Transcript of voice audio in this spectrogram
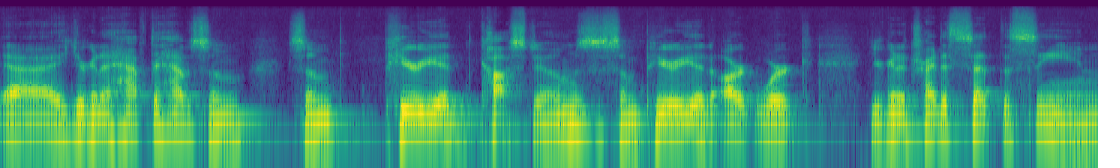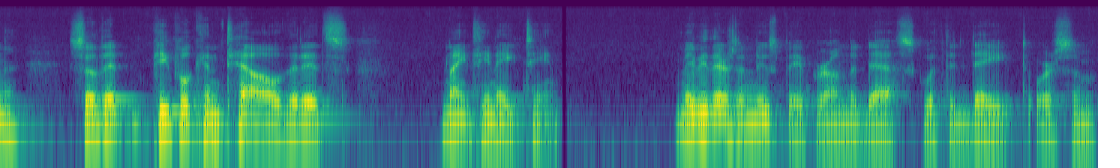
uh, you're going to have to have some some period costumes, some period artwork. You're going to try to set the scene so that people can tell that it's 1918. Maybe there's a newspaper on the desk with the date or some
